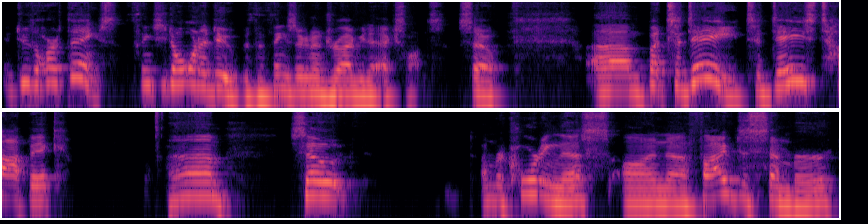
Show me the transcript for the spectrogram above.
and do the hard things, things you don't want to do, but the things that are going to drive you to excellence. So, um, but today, today's topic. Um, so I'm recording this on uh, 5 December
